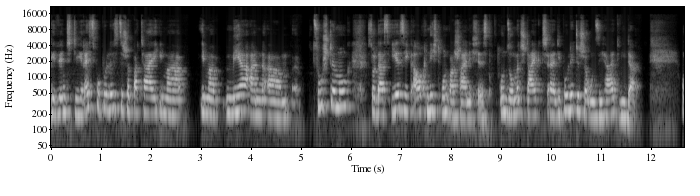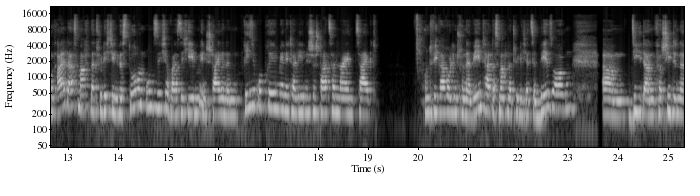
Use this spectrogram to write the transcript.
gewinnt die rechtspopulistische Partei immer, immer mehr an ähm, Zustimmung, so dass ihr Sieg auch nicht unwahrscheinlich ist. Und somit steigt äh, die politische Unsicherheit wieder. Und all das macht natürlich die Investoren unsicher, weil sich eben in steigenden Risikoprämien italienische Staatsanleihen zeigt. Und wie Caroline schon erwähnt hat, das macht natürlich EZB Sorgen, ähm, die dann verschiedene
